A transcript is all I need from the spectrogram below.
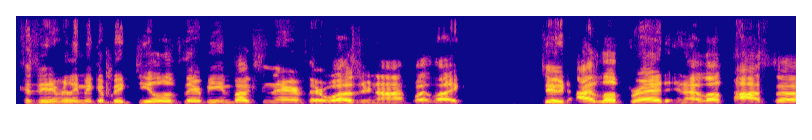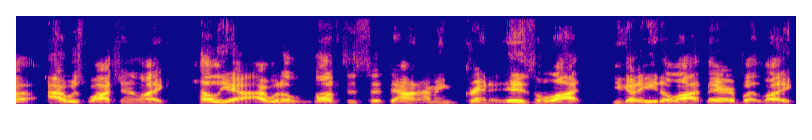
because they didn't really make a big deal of there being bugs in there if there was or not. But like, dude, I love bread and I love pasta. I was watching it like hell yeah, I would have loved to sit down. I mean, granted, it is a lot. You got to eat a lot there, but like,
